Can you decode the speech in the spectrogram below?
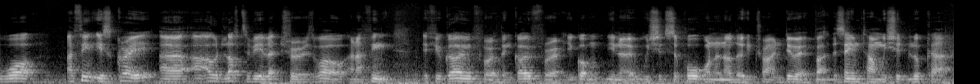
what I think is great. Uh, I would love to be a lecturer as well, and I think if you're going for it, then go for it. You got, you know, we should support one another who try and do it, but at the same time, we should look at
